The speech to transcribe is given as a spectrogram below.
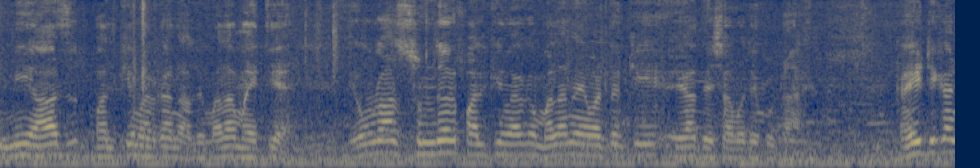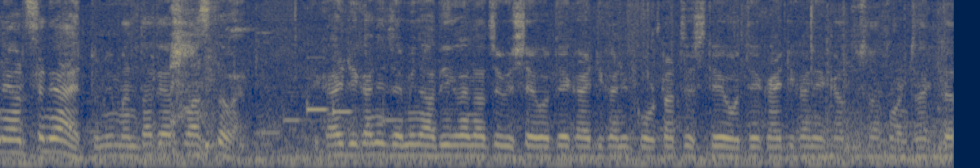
मी आज पालखी मार्गाने आलो मला माहिती आहे एवढा सुंदर पालखी मार्ग मला नाही वाटत की या देशामध्ये कुठं आहे. काही ठिकाणी अडचणी आहेत तुम्ही म्हणता त्यात वास्तव आहे. काही ठिकाणी जमीन अधिग्रहणाचे विषय होते काही ठिकाणी कोर्टाचे स्टे होते काही ठिकाणी एका दुसरा कॉन्ट्रॅक्टर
